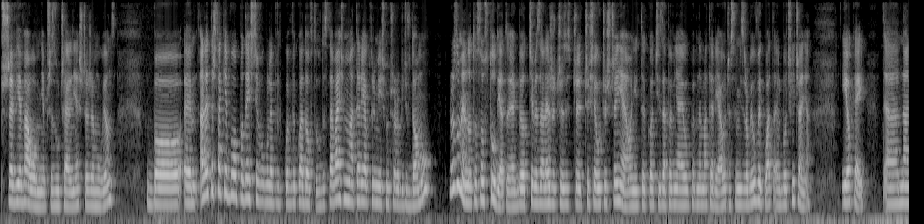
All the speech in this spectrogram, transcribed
przewiewało mnie przez uczelnię, szczerze mówiąc. Bo, ale też takie było podejście w ogóle wyk- wykładowców. Dostawaliśmy materiał, który mieliśmy przerobić w domu. Rozumiem, no to są studia, to jakby od Ciebie zależy, czy, czy, czy się uczysz, czy nie. Oni tylko Ci zapewniają pewne materiały, czasami zrobią wykład albo ćwiczenia. I okej. E, Na,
